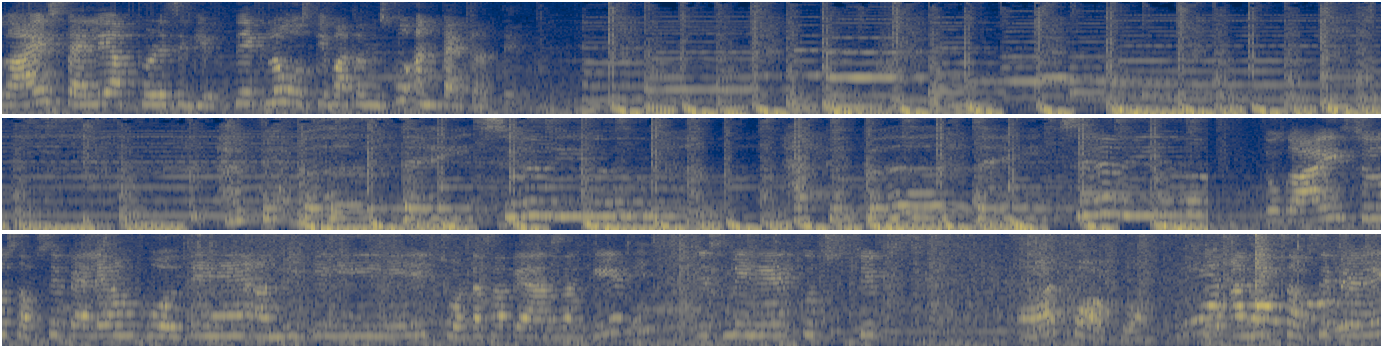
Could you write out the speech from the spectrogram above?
guys पहले आप थोड़े से गिफ्ट देख लो उसके बाद हम इसको अनपैक करते हैं। You. तो गाइस चलो सबसे पहले हम खोलते हैं अनवी के लिए ये छोटा सा प्यारा सा गिफ्ट जिसमें है कुछ चिप्स और पॉपकॉर्न तो अनवी सबसे पहले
